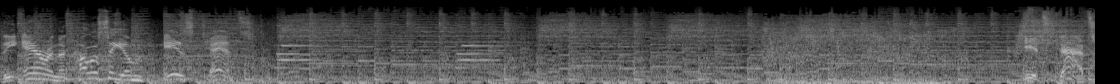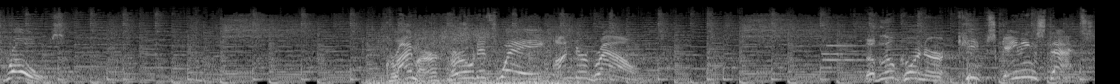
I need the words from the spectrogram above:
The air in the Colosseum is tense. Its stats rose. Grimer hurled its way underground. The blue corner keeps gaining stats.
